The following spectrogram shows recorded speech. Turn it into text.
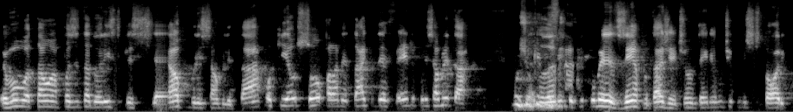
eu vou votar uma aposentadoria especial para o policial militar, porque eu sou o parlamentar que defende o policial militar. Puxa, o que você... como exemplo, tá, gente? Eu não tenho nenhum tipo de histórico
